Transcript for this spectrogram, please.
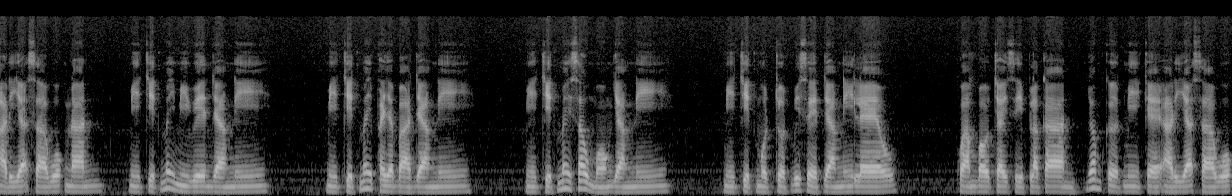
อริยสาวกนั้น มีจิตไม่มีเวรอย่างนี้ มีจิตไม่พยาบาทอย่างนี้ มีจิตไม่เศร้าหมองอย่างนี้ มีจิตหมดจดวิเศษอย่างนี้แล้ว ความเบาใจสี่ประการ ย่อมเกิดมีแก่อริยสาวก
